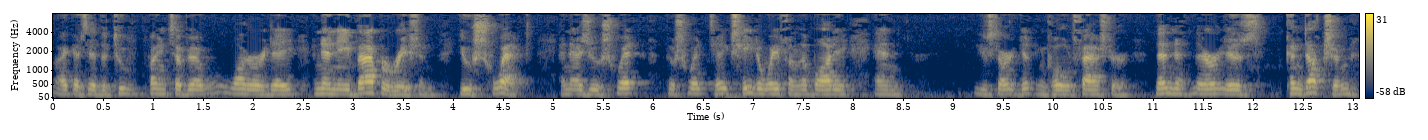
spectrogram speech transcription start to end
like I said, the two pints of water a day, and then evaporation. You sweat, and as you sweat, the sweat takes heat away from the body, and you start getting cold faster. Then there is conduction,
